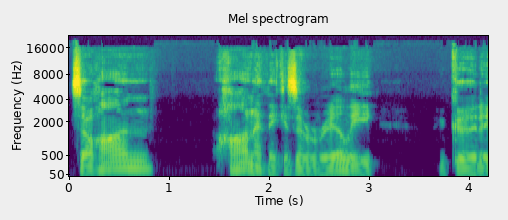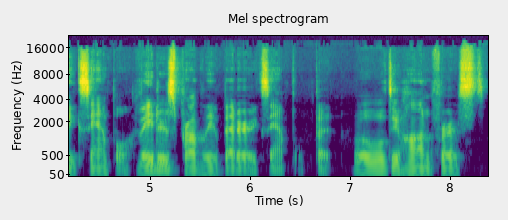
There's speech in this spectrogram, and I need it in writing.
So Han, Han, I think is a really good example. Vader's probably a better example, but we'll we'll do Han first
